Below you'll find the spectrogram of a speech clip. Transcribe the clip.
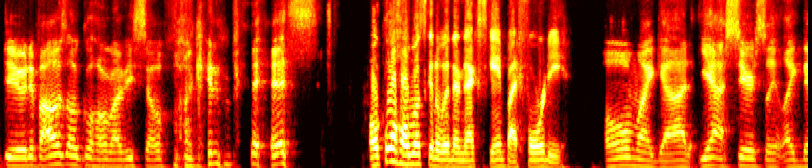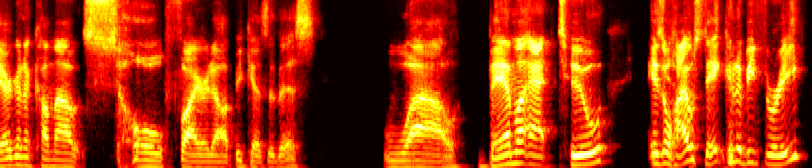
dude, if I was Oklahoma, I'd be so fucking pissed. Oklahoma's going to win their next game by 40. Oh my god. Yeah, seriously. Like they're gonna come out so fired up because of this. Wow. Bama at two. Is Ohio State gonna be three?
